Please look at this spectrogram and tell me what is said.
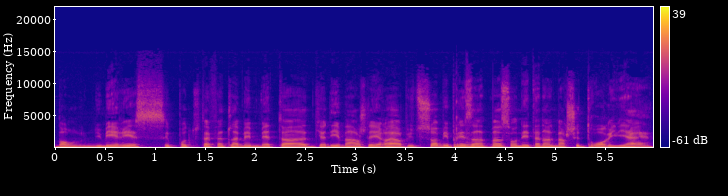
bon, le numérisme, c'est pas tout à fait la même méthode, qu'il y a des marges d'erreur, puis tout ça, mais présentement, si on était dans le marché de Trois-Rivières,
